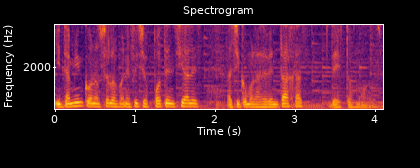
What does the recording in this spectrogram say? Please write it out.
y también conocer los beneficios potenciales, así como las desventajas de estos modos.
